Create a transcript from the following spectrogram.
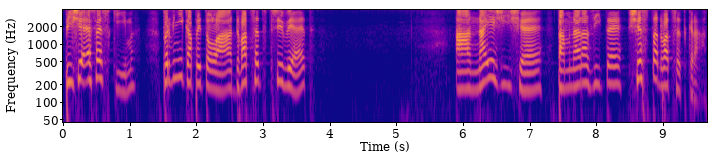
Píše Efeským, první kapitola, 23 vět, a na Ježíše tam narazíte 26krát.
